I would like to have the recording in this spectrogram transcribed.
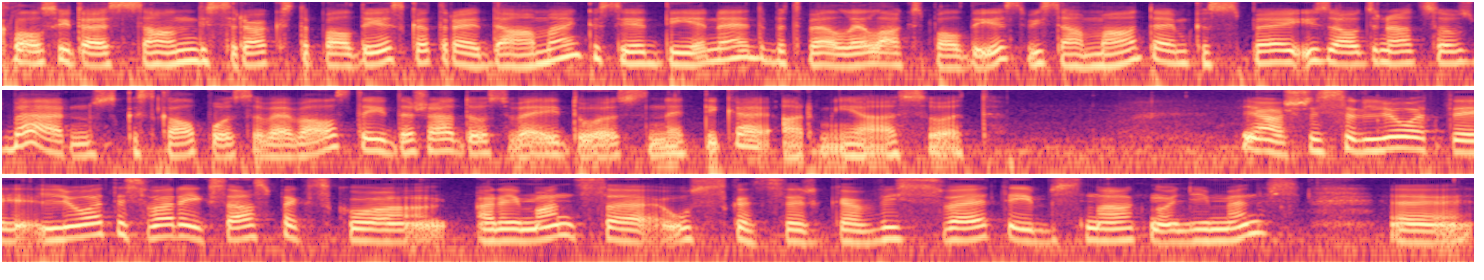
Klausītājs Sandis raksta paldies katrai dāmai, kas iet dienēt, bet vēl lielāks paldies visām mātēm, kas spēja izaudzināt savus bērnus, kas kalpo savai valstī dažādos veidos, ne tikai armijā esot. Jā, šis ir ļoti, ļoti svarīgs aspekts, ko arī mans uh, uzskats ir, ka visas vērtības nāk no ģimenes. Uh,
